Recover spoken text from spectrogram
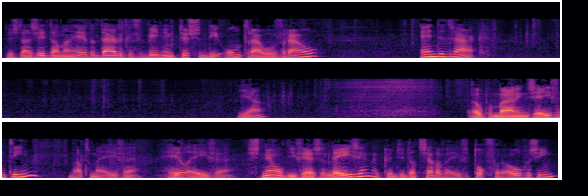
Dus daar zit dan een hele duidelijke verbinding tussen die ontrouwe vrouw en de draak. Ja. Openbaring 17. Laten we even, heel even snel die versen lezen. Dan kunt u dat zelf even toch voor ogen zien.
